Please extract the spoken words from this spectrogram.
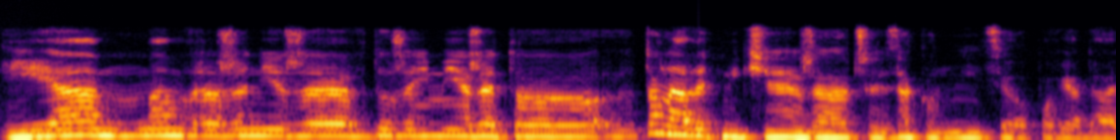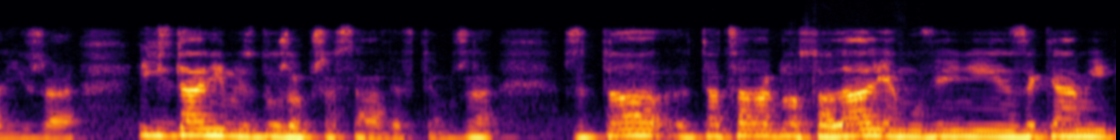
I ja mam wrażenie, że w dużej mierze to, to nawet mi księża czy zakonnicy opowiadali, że ich zdaniem jest dużo przesady w tym, że, że to, ta cała glosolalia, mówienie językami,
